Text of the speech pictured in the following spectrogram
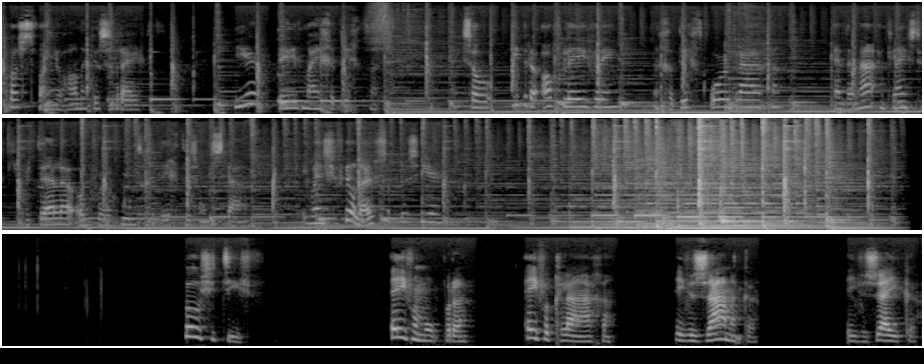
podcast van Johanneke Schrijft. Hier deel ik mijn gedichten. Ik zal iedere aflevering een gedicht voordragen en daarna een klein stukje vertellen over hoe het gedicht is ontstaan. Ik wens je veel luisterplezier. Positief. Even mopperen, even klagen, even zaniken, even zeiken.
